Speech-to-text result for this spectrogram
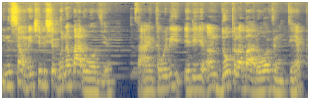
Inicialmente ele chegou na Baróvia, tá? Então ele, ele andou pela Baróvia um tempo,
